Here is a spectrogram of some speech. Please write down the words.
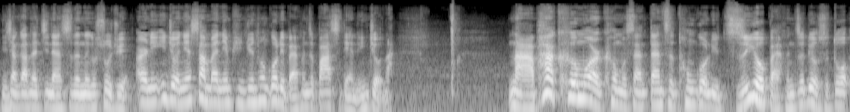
你像刚才济南市的那个数据，二零一九年上半年平均通过率百分之八十点零九呢。哪怕科目二、科目三单次通过率只有百分之六十多，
